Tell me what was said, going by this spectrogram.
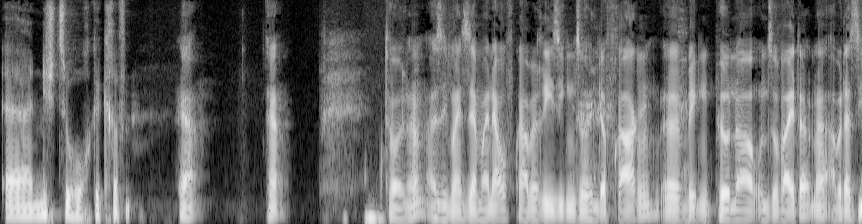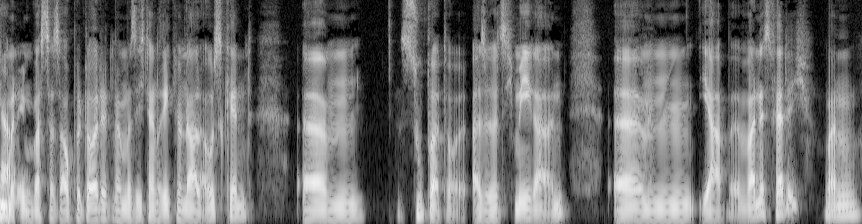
äh, nicht zu hoch gegriffen. Ja, ja. Toll, ne? Also ich meine, es ist ja meine Aufgabe, Risiken zu hinterfragen, äh, wegen Pirna und so weiter. Ne? Aber da sieht ja. man eben, was das auch bedeutet, wenn man sich dann regional auskennt. Ähm, super toll. Also hört sich mega an. Ähm, ja, wann ist fertig? Wann?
